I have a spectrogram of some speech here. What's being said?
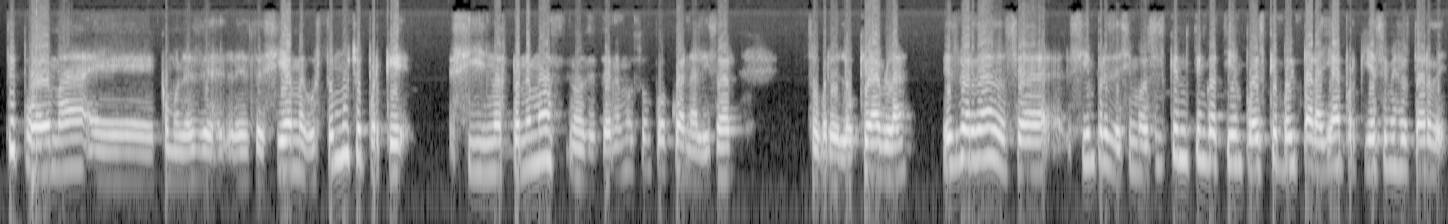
Este poema, eh, como les, les decía, me gustó mucho porque si nos ponemos, nos detenemos un poco a analizar sobre lo que habla, es verdad, o sea, siempre decimos, es que no tengo tiempo, es que voy para allá porque ya se me hizo tarde.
